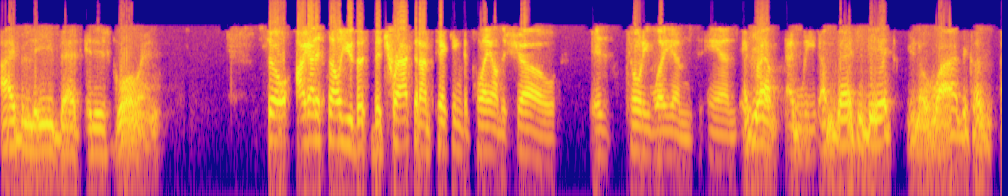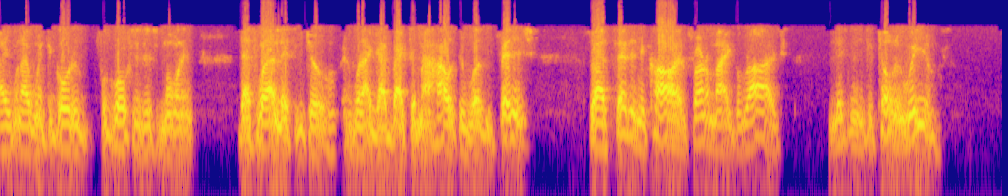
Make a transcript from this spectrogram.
I believe that it is growing. So I got to tell you, the the track that I'm picking to play on the show is Tony Williams, and yeah, I, I'm glad you did. You know why? Because I when I went to go to for groceries this morning, that's what I listened to, and when I got back to my house, it wasn't finished. So I sat in the car in front of my garage listening to Tony Williams.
